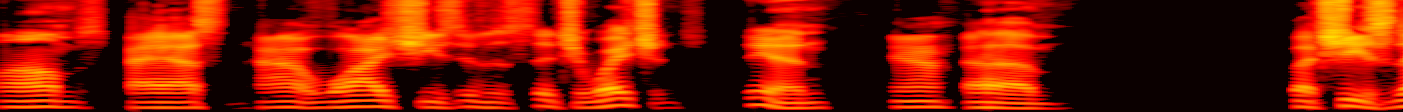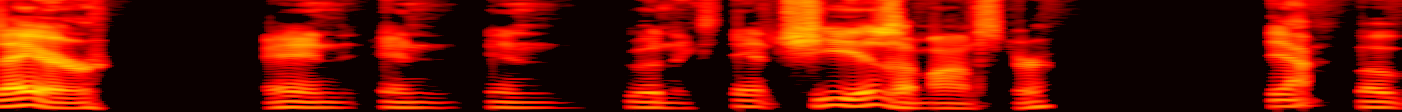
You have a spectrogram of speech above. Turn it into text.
mom's past and how why she's in the situation she's in. Yeah. Um, but she's there, and and and to an extent, she is a monster. Yeah. But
